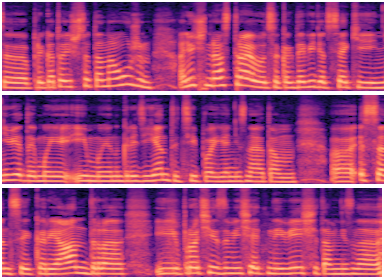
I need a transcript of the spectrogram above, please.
э, приготовить что-то на ужин, они очень расстраиваются, когда видят всякие неведомые им ингредиенты, типа, я не знаю, там, э, эссенции кориандра и прочие замечательные вещи, там, не знаю.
